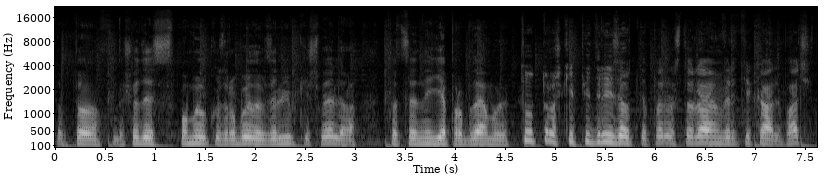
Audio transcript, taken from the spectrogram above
Тобто, якщо десь помилку зробили в залівки швеллера, то це не є проблемою. Тут трошки підрізав, тепер виставляємо вертикаль, бачите?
